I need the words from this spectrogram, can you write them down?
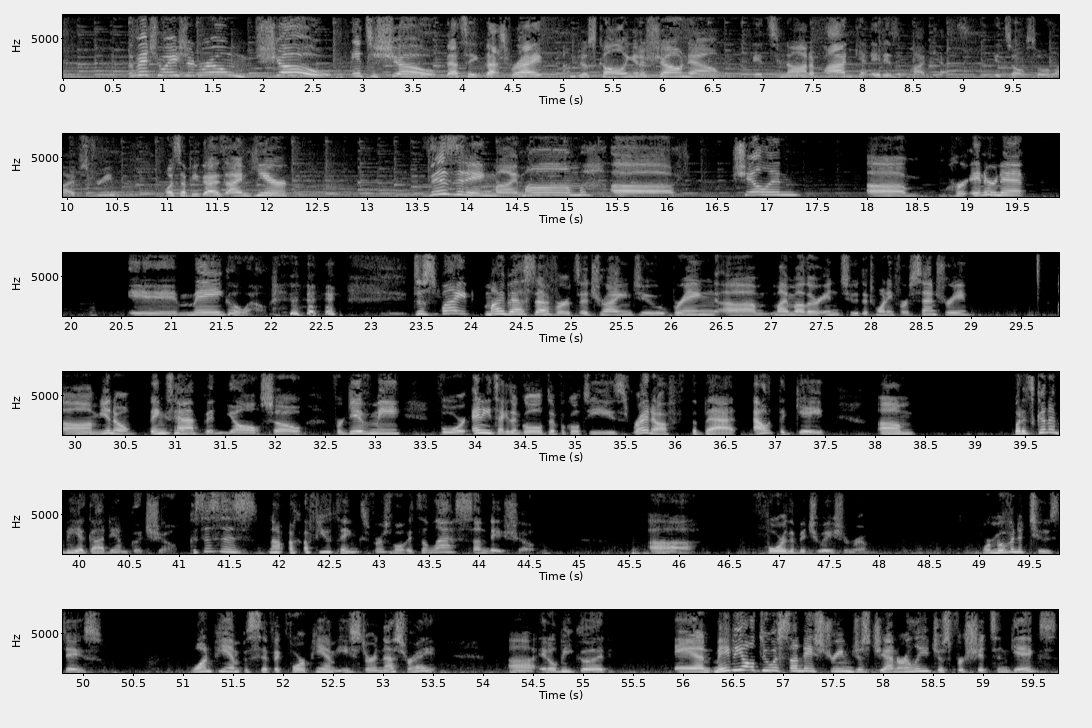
the Bitchuation Room show. It's a show. That's a, that's right. I'm just calling it a show now. It's not a podcast. It is a podcast. It's also a live stream. What's up, you guys? I'm here visiting my mom, uh, chilling. Um, her internet it may go out. Despite my best efforts at trying to bring um, my mother into the 21st century, um, you know, things happen, y'all. So forgive me for any technical difficulties right off the bat, out the gate. Um, but it's going to be a goddamn good show because this is not a, a, few things. First of all, it's the last Sunday show uh, for the Bitchuation Room. We're moving to Tuesdays, 1 p.m. Pacific, 4 p.m. Eastern. That's right. Uh, it'll be good. And maybe I'll do a Sunday stream just generally, just for shits and gigs.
